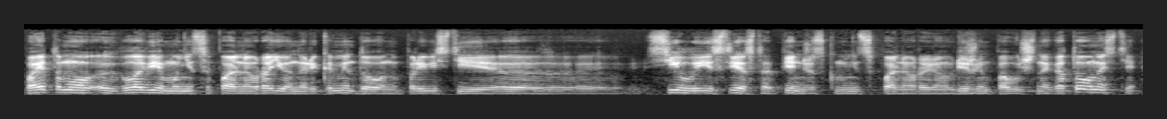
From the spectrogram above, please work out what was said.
Поэтому э, главе муниципального района рекомендовано привести э, силы и средства Пензенского муниципального района в режим повышенной готовности,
